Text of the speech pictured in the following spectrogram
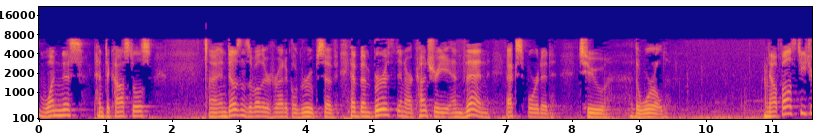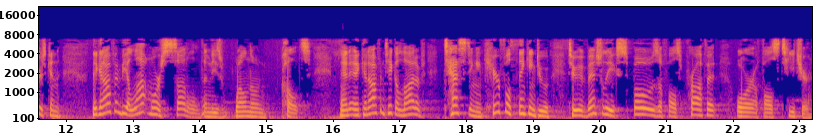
oneness Pentecostals, uh, and dozens of other heretical groups have, have been birthed in our country and then exported to the world. Now, false teachers can they can often be a lot more subtle than these well-known cults. And it can often take a lot of testing and careful thinking to, to eventually expose a false prophet or a false teacher.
